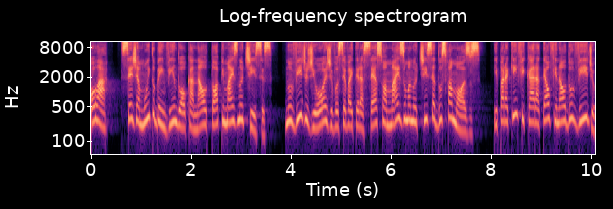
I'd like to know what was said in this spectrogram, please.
Olá, seja muito bem-vindo ao canal Top Mais Notícias. No vídeo de hoje você vai ter acesso a mais uma notícia dos famosos. E para quem ficar até o final do vídeo,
